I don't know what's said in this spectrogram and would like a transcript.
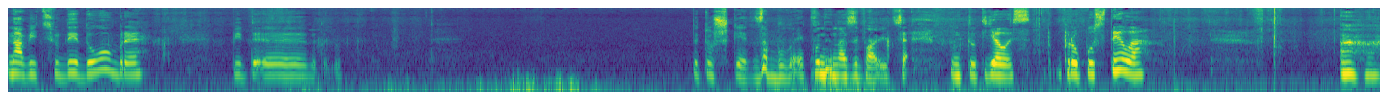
навіть сюди добре під е, петушки, забула, як вони називаються. Тут я ось пропустила. Ага.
